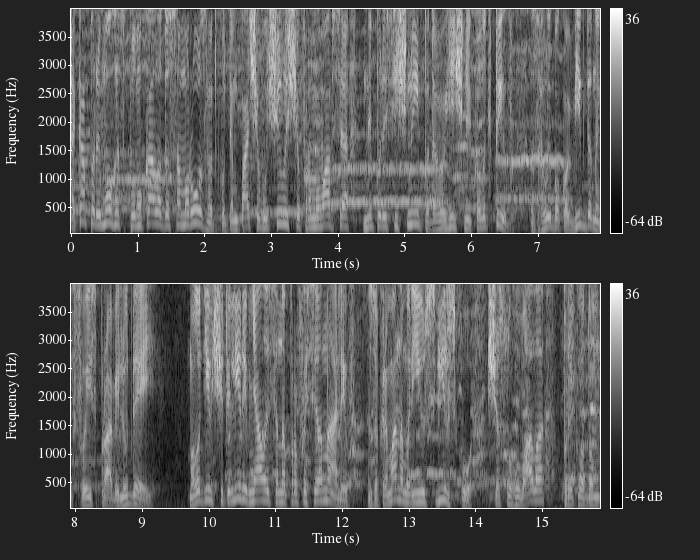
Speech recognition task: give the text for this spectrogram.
Така перемога спонукала до саморозвитку, тим паче в училищі формувався непересічний педагогічний колектив з глибоко відданих своїй справі людей. Молоді вчителі рівнялися на професіоналів, зокрема на Марію Свірську, що слугувала прикладом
